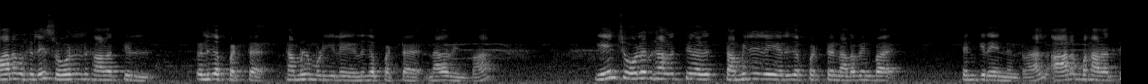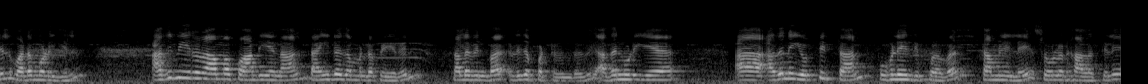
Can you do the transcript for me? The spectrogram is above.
மாணவர்களே சோழர் காலத்தில் எழுதப்பட்ட தமிழ் மொழியிலே எழுதப்பட்ட நலவின்பா ஏன் சோழர் காலத்தில் தமிழிலே எழுதப்பட்ட நலவென்பா என்கிறேன் என்றால் ஆரம்ப காலத்தில் வடமொழியில் அதிவீரராம பாண்டியனால் நைடதம் என்ற பெயரில் நலவென்பா எழுதப்பட்டிருந்தது. அதனுடைய அதனையொட்டித்தான் புகழேந்தி புலவர் தமிழிலே சோழர் காலத்திலே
